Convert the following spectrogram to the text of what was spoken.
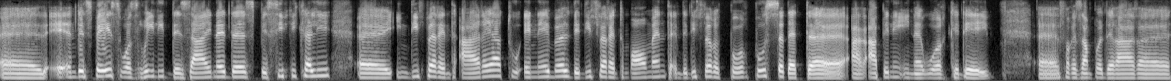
and the space was really designed specifically uh, in different area to enable the different moment and the different purpose that uh, are happening in a work day. Uh, for example, there are uh,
